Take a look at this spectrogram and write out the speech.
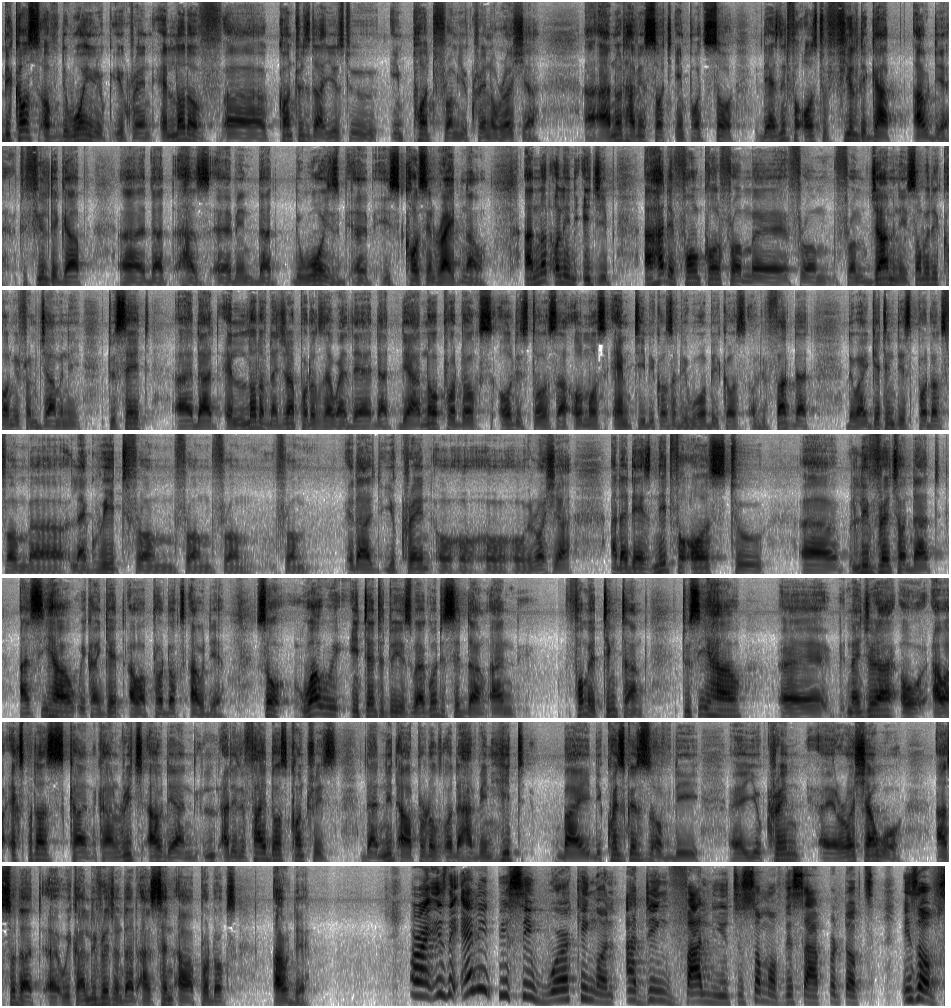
because of the war in Ukraine, a lot of uh, countries that are used to import from Ukraine or Russia uh, are not having such imports. So there's need for us to fill the gap out there, to fill the gap uh, that has, I mean, that the war is, uh, is causing right now. And not only in Egypt, I had a phone call from, uh, from, from Germany. Somebody called me from Germany to say uh, that a lot of Nigerian products that were there, that there are no products, all the stores are almost empty because of the war, because of the fact that they were getting these products from, uh, like wheat from, from, from, from either Ukraine or, or, or, Russia, and that there's need for us to uh, leverage on that and see how we can get our products out there. So what we intend to do is we are going to sit down and form a think tank to see how uh, Nigeria or our exporters can, can reach out there and identify those countries that need our products or that have been hit by the consequences of the uh, Ukraine-Russia uh, war, and so that uh, we can leverage on that and send our products out there. All right, is the NEPC working on adding value to some of these uh, products instead of,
